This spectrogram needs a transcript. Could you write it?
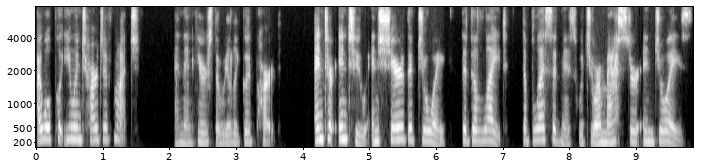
I will put you in charge of much. And then here's the really good part enter into and share the joy, the delight, the blessedness which your master enjoys.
